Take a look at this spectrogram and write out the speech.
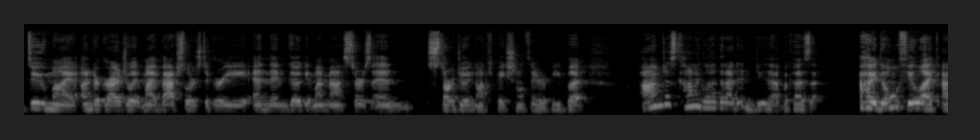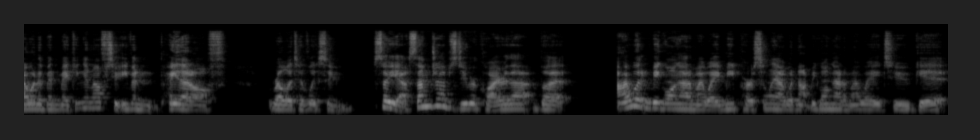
do my undergraduate, my bachelor's degree, and then go get my master's and start doing occupational therapy. But I'm just kind of glad that I didn't do that because I don't feel like I would have been making enough to even pay that off relatively soon. So yeah, some jobs do require that, but I wouldn't be going out of my way, me personally, I would not be going out of my way to get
